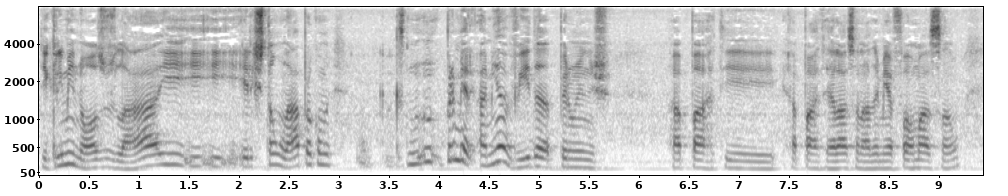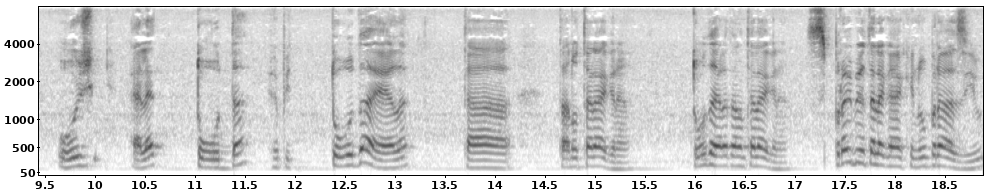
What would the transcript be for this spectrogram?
de criminosos lá e, e, e eles estão lá para. Primeiro, a minha vida, pelo menos a parte, a parte relacionada à minha formação, hoje ela é toda, repito, toda ela tá, tá no Telegram. Toda ela tá no Telegram. Se proibir o Telegram aqui no Brasil,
